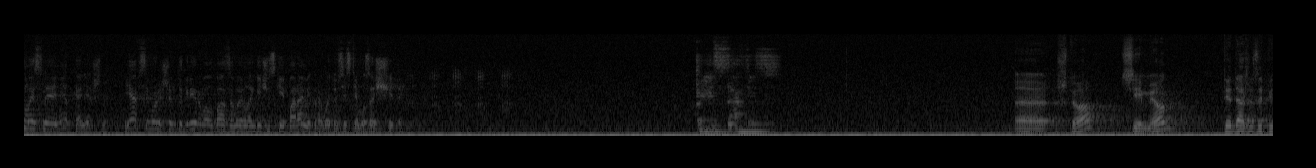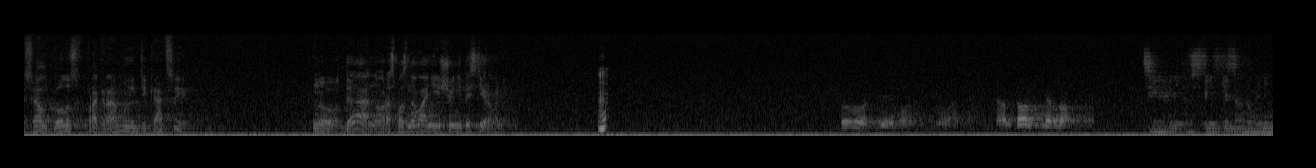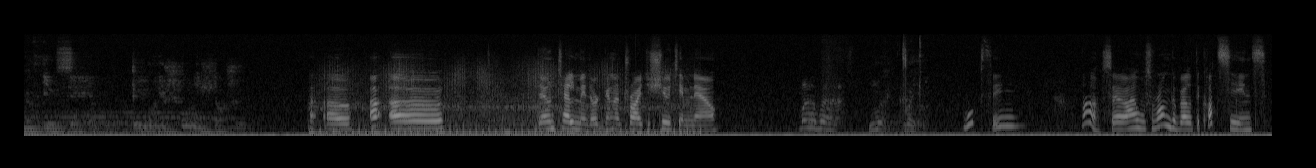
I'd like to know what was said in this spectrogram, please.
смысле нет, конечно. Я всего лишь интегрировал базовые логические параметры в эту систему защиты. Э, что? Семен? Ты даже записал голос в программу индикации? Ну да, но распознавание еще не тестировали. tell me they're gonna try to shoot him now. Whoopsie. Oh, so I was wrong about the cutscenes.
